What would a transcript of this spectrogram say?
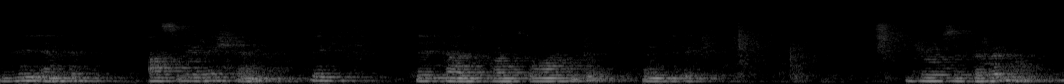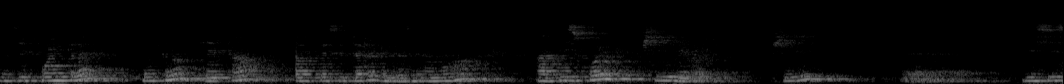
V and acceleration if theta is equal to 120 degree. जो इस तरह इसी पॉइंट रे संतनो थीटा और इसी तरह बिंदु से हम at this point P level ፒ ሊበል ፒ ዲስ ኢዝ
